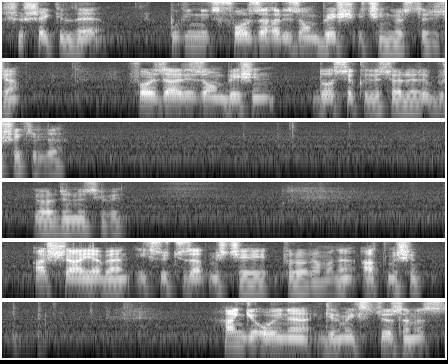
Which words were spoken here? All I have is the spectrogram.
Şu şekilde bugünlük Forza Horizon 5 için göstereceğim. Forza Horizon 5'in dosya klasörleri bu şekilde. Gördüğünüz gibi. Aşağıya ben X360C programını atmışım. Hangi oyuna girmek istiyorsanız,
